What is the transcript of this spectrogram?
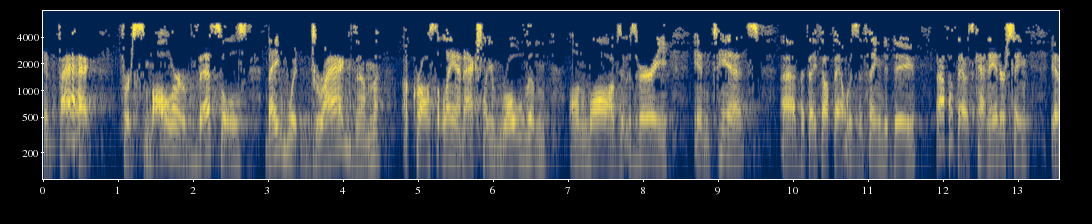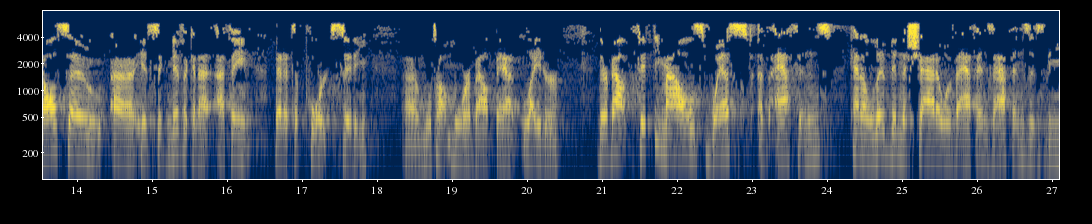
In fact, for smaller vessels, they would drag them across the land, actually roll them on logs. It was very intense, uh, but they thought that was the thing to do. And I thought that was kind of interesting. It also uh, is significant, I, I think, that it's a port city. Um, we'll talk more about that later. They're about 50 miles west of Athens, kind of lived in the shadow of Athens. Athens is the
